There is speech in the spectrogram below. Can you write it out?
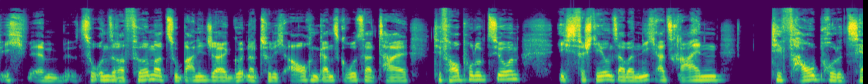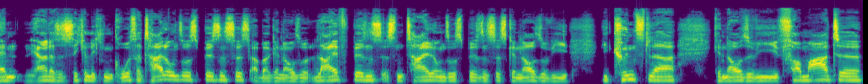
ich ähm, zu unserer Firma, zu Banijay gehört natürlich auch ein ganz großer Teil TV-Produktion. Ich verstehe uns aber nicht als reinen TV-Produzenten. Ja, das ist sicherlich ein großer Teil unseres Businesses, aber genauso Live-Business ist ein Teil unseres Businesses, genauso wie, wie Künstler, genauso wie Formate,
